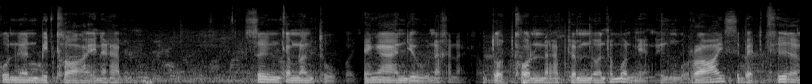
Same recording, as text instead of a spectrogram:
กุลเงินบิตคอยน์นะครับ ซึ่งกำลังถูกเปิดใช้งานอยู่ณขณะเข้าตรวจค้นนะครับจำนวนทั้งหมดเนี่ย111 เครื่อง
